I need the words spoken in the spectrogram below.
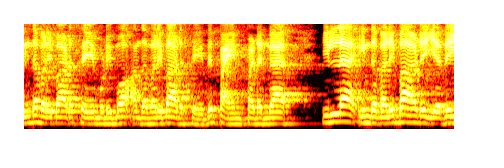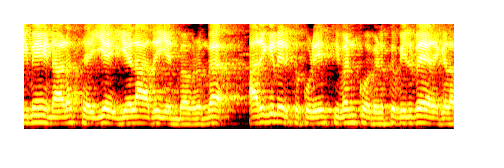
எந்த வழிபாடு செய்ய முடியுமோ அந்த வழிபாடு செய்து பயன்படுங்க. இல்லை இந்த வழிபாடு எதையுமே என்னால் செய்ய இயலாது என்பவருங்க அருகில் இருக்கக்கூடிய சிவன் கோவிலுக்கு வில்வை இலைகளை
